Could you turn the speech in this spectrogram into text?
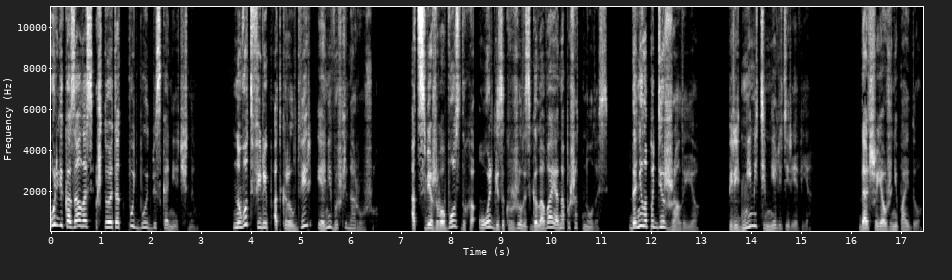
Ольге казалось, что этот путь будет бесконечным. Но вот Филипп открыл дверь, и они вышли наружу. От свежего воздуха у Ольги закружилась голова, и она пошатнулась. Данила поддержал ее. Перед ними темнели деревья. Дальше я уже не пойду.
